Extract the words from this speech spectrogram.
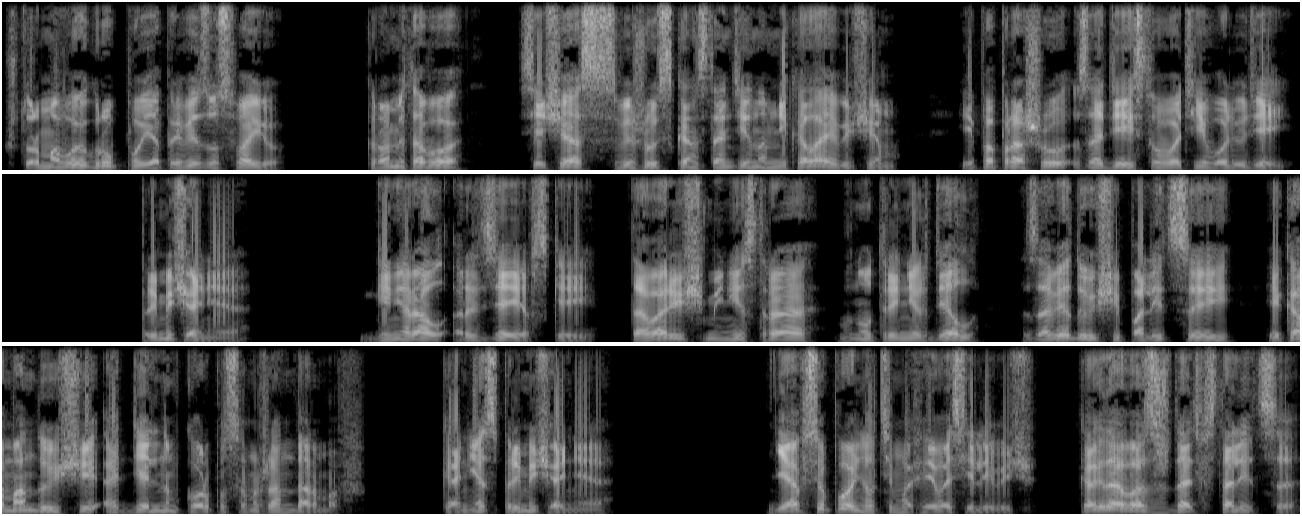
Штурмовую группу я привезу свою. Кроме того, сейчас свяжусь с Константином Николаевичем и попрошу задействовать его людей. Примечание. Генерал Рдзеевский, товарищ министра внутренних дел, заведующий полицией и командующий отдельным корпусом жандармов. Конец примечания. Я все понял, Тимофей Васильевич. Когда вас ждать в столице?»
